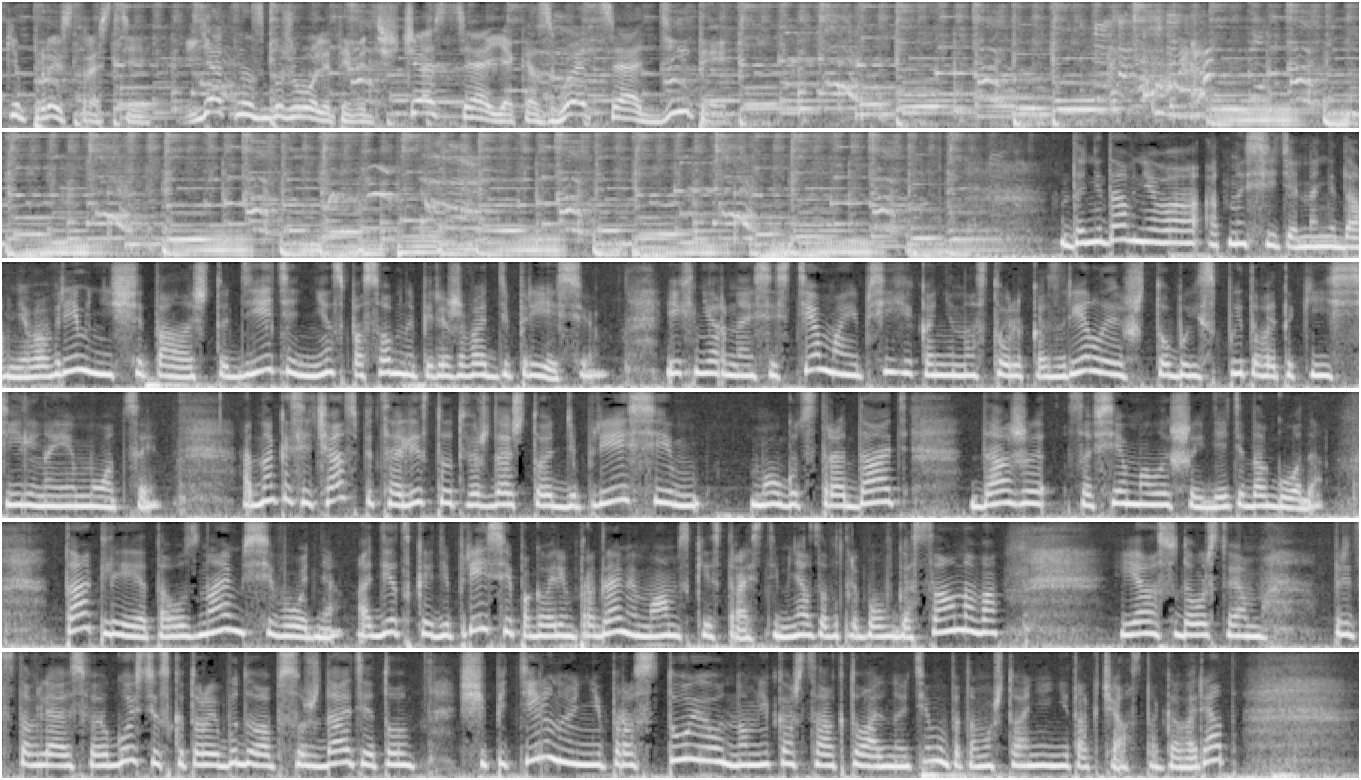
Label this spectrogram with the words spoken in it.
Мамські пристрасті. Як не збожеволіти від щастя, яке зветься діти. До недавнего, относительно недавнего времени считалось, что дети не способны переживать депрессию. Их нервная система и психика не настолько зрелые, чтобы испытывать такие сильные эмоции. Однако сейчас специалисты утверждают, что от депрессии могут страдать даже совсем малыши, дети до года. Так ли это, узнаем сегодня. О детской депрессии поговорим в программе «Мамские страсти». Меня зовут Любовь Гасанова. Я с удовольствием представляю свою гостью, с которой буду обсуждать эту щепетильную, непростую, но, мне кажется, актуальную тему, потому что они не так часто говорят.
